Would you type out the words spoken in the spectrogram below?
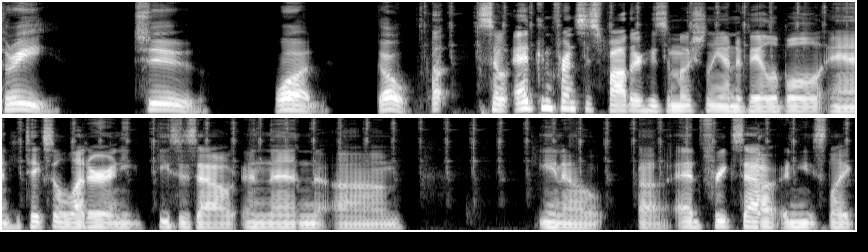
three, two, one, go. So Ed confronts his father, who's emotionally unavailable, and he takes a letter and he pieces out, and then um, you know, uh, Ed freaks out and he's like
